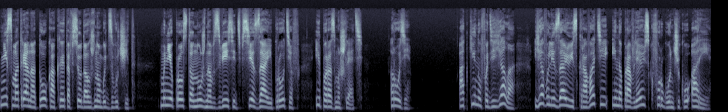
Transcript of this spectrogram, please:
несмотря на то, как это все должно быть звучит. Мне просто нужно взвесить все «за» и «против» и поразмышлять. Рози. Откинув одеяло, я вылезаю из кровати и направляюсь к фургончику Арии.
